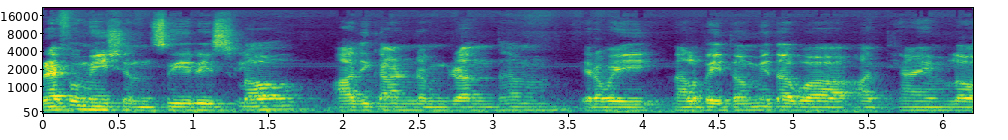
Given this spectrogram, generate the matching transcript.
రెఫర్మేషన్ సిరీస్లో ఆదికాండం గ్రంథం ఇరవై నలభై తొమ్మిదవ అధ్యాయంలో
